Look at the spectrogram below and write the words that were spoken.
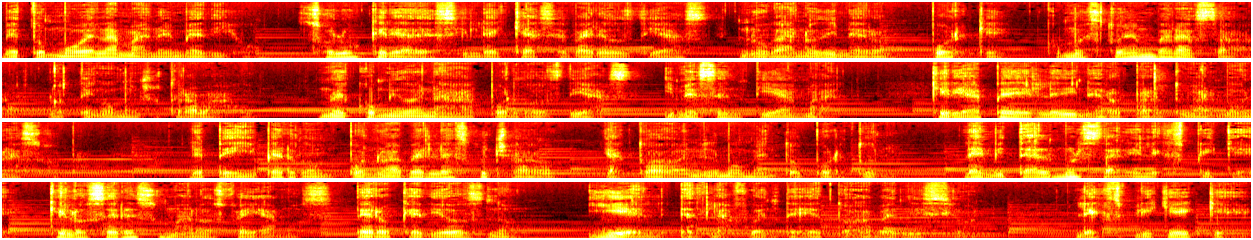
Me tomó de la mano y me dijo, solo quería decirle que hace varios días no gano dinero porque, como estoy embarazada, no tengo mucho trabajo. No he comido nada por dos días y me sentía mal. Quería pedirle dinero para tomarme una sopa. Le pedí perdón por no haberla escuchado y actuado en el momento oportuno. La invité a almorzar y le expliqué que los seres humanos fallamos, pero que Dios no, y Él es la fuente de toda bendición. Le expliqué que,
